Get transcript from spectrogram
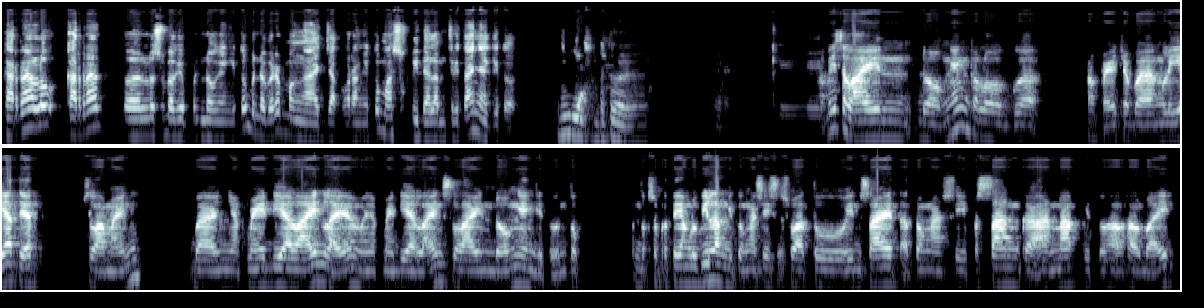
karena lu karena eh, lu sebagai pendongeng itu benar-benar mengajak orang itu masuk di dalam ceritanya gitu. iya betul Oke. Tapi selain dongeng, kalau gua apa ya coba ngeliat ya selama ini banyak media lain lah ya, banyak media lain selain dongeng gitu untuk untuk seperti yang lu bilang gitu ngasih sesuatu insight atau ngasih pesan ke anak gitu hal-hal baik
